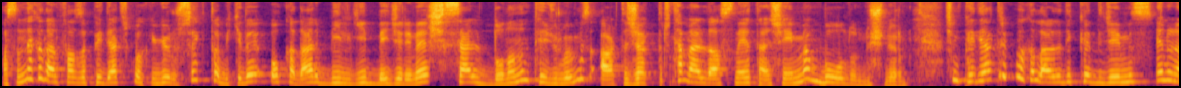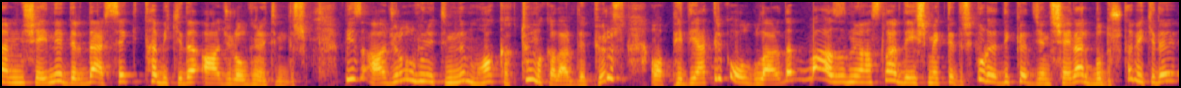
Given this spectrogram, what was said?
Aslında ne kadar fazla pediatrik vaka görürsek tabii ki de o kadar bilgi, beceri ve kişisel donanım tecrübemiz artacaktır. Temelde aslında yeten şeyin ben bu olduğunu düşünüyorum. Şimdi pediatrik vakalarda dikkat edeceğimiz en önemli şey nedir dersek tabii ki de acil olgu yönetimidir. Biz acil olgu yönetimini muhakkak tüm vakalarda yapıyoruz ama pediatrik olgularda bazı nüanslar değişmektedir. Burada dikkat edeceğimiz şeyler budur. Tabii ki de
